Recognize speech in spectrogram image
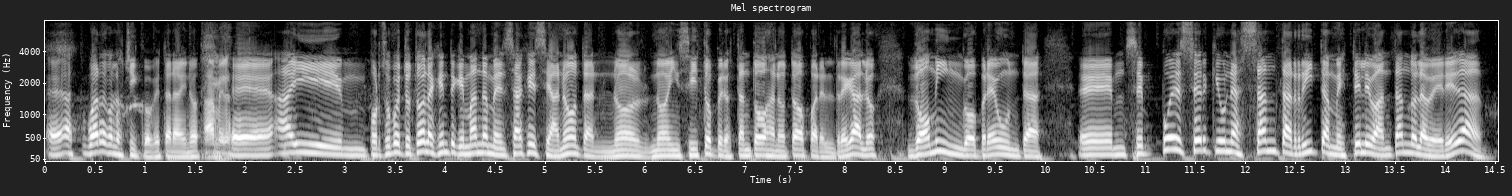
eh, guarda con los chicos que están ahí, ¿no? Ah, mira. Eh, hay, mm, por supuesto, toda la gente que manda mensajes se anotan, no, no insisto, pero están todos anotados para el regalo. Domingo pregunta, eh, ¿se puede ser que una Santa Rita me esté levantando la vereda?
